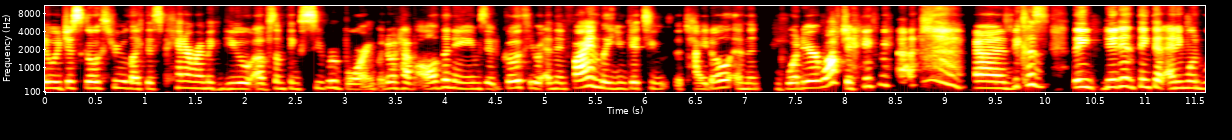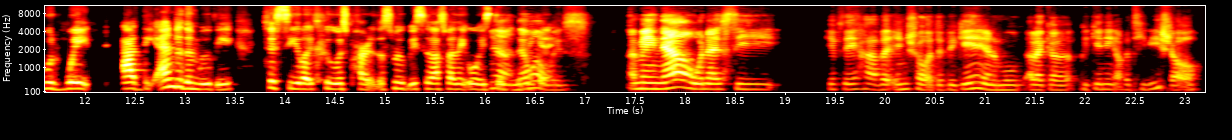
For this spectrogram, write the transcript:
it would just go through like this panoramic view of something super boring, but it would have all the names, it would go through, and then finally you get to the title and then what you're watching. and because they, they didn't think that anyone would wait at the end of the movie to see like who was part of this movie. So that's why they always yeah, did. No always. I mean, now when I see if they have an intro at the beginning of a movie, like a beginning of a TV show,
